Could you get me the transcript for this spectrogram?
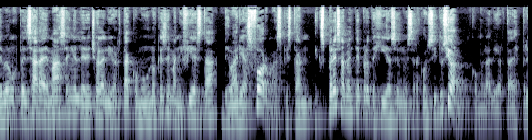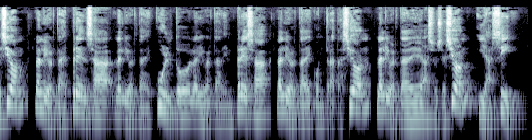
Debemos pensar además en el derecho a la libertad como uno que se manifiesta de varias formas que están expresamente protegidas en nuestra Constitución, como la libertad de expresión, la libertad de prensa, la libertad de culto, la libertad de empresa, la libertad de contratación, la libertad de asociación y así.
